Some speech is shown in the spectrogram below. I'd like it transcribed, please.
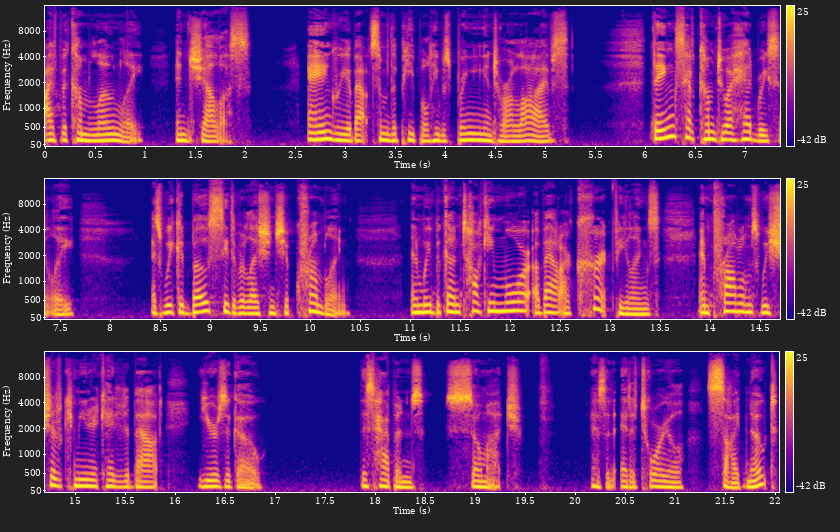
I've become lonely and jealous, angry about some of the people he was bringing into our lives. Things have come to a head recently as we could both see the relationship crumbling, and we've begun talking more about our current feelings and problems we should have communicated about years ago. This happens so much. As an editorial side note,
